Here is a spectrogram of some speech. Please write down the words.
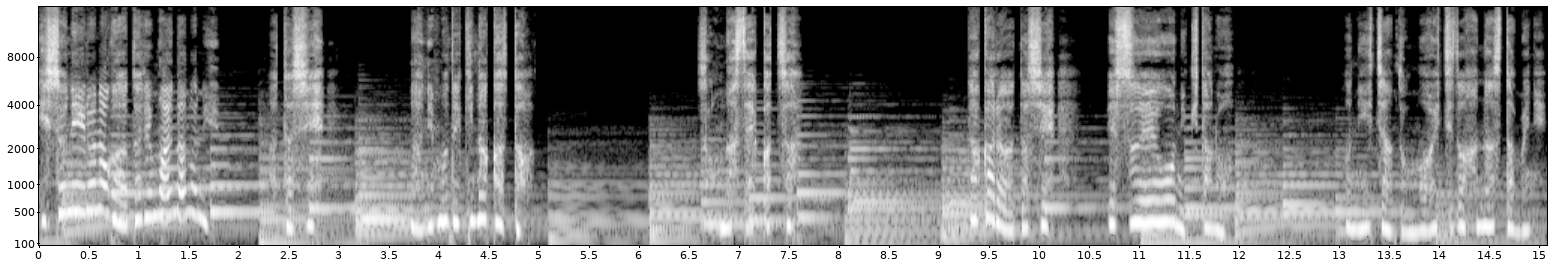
一緒にいるのが当たり前なのに、私、何もできなかった。そんな生活だ、から私、SAO に来たの。お兄ちゃんともう一度話すために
